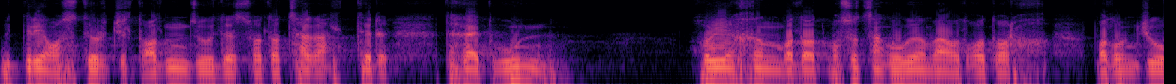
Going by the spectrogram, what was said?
бидний ус төржилт олон зүйлээс болоод цаг алт тэр дахиад үн хувийнх нь болоод бусад санхүүгийн байгууллагууд орох боломжгүй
